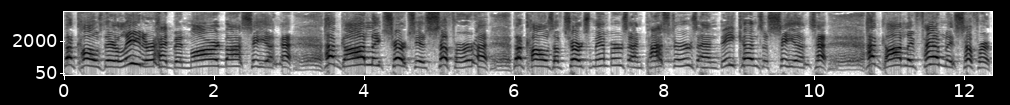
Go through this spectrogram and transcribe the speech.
because their leader had been marred by sin. Godly churches suffer uh, because of church members and pastors and deacons' sins. Godly families suffer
